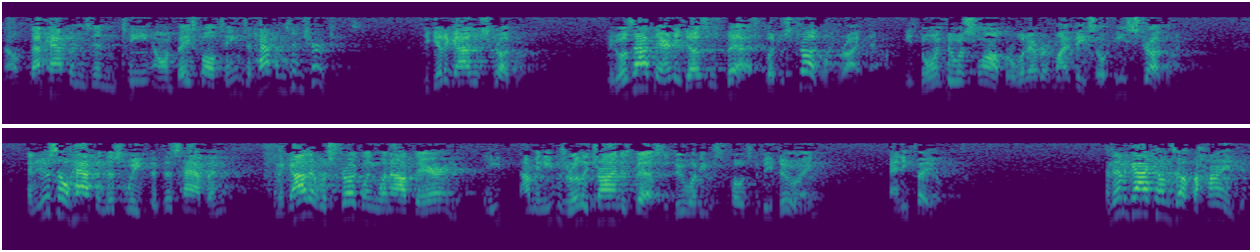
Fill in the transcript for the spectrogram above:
Now, that happens in team, on baseball teams. It happens in churches. You get a guy that's struggling. And he goes out there and he does his best, but he's struggling right now. He's going through a slump or whatever it might be, so he's struggling. And it just so happened this week that this happened, and a guy that was struggling went out there, and he, I mean, he was really trying his best to do what he was supposed to be doing, and he failed. And then a guy comes up behind him,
